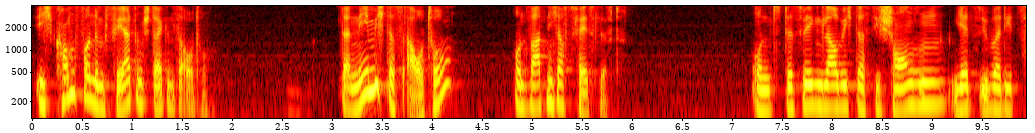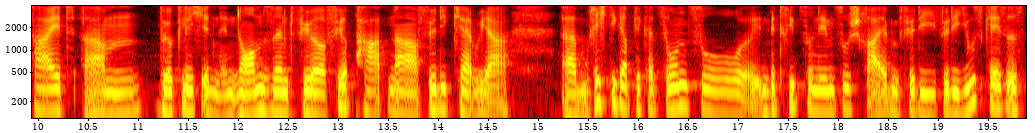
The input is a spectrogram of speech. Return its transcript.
ich komme von einem Pferd und steige ins Auto dann nehme ich das Auto und warte nicht aufs Facelift. Und deswegen glaube ich, dass die Chancen jetzt über die Zeit ähm, wirklich enorm sind für, für Partner, für die Carrier, ähm, richtige Applikationen zu, in Betrieb zu nehmen, zu schreiben, für die, für die Use Cases,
